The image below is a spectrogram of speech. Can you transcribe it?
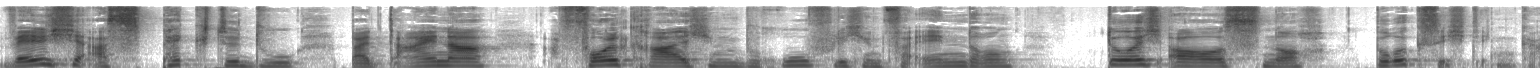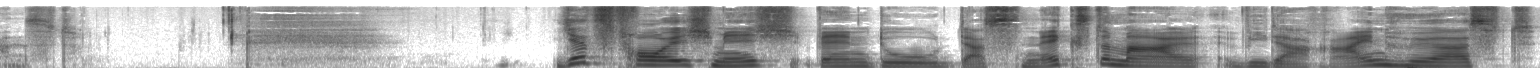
welche Aspekte du bei deiner erfolgreichen beruflichen Veränderung durchaus noch berücksichtigen kannst. Jetzt freue ich mich, wenn du das nächste Mal wieder reinhörst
